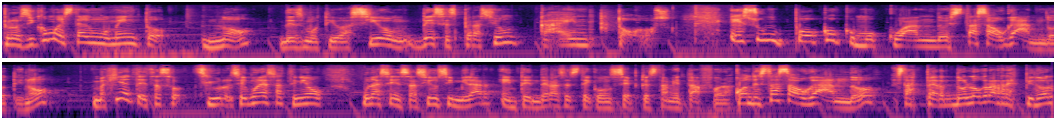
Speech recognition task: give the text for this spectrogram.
Pero si como está en un momento no, desmotivación, desesperación, caen todos. Es un poco como cuando estás ahogándote, ¿no? Imagínate, estás, si según has tenido una sensación similar, entenderás este concepto, esta metáfora. Cuando estás ahogando, estás no logras respirar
